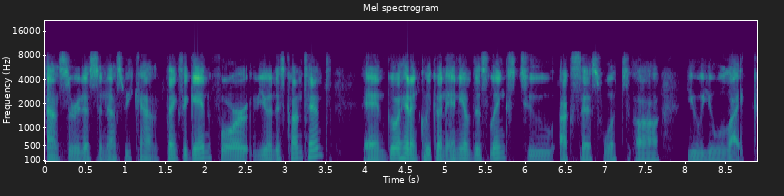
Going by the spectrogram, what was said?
answer it as soon as we can. Thanks again for viewing this content and go ahead and click on any of these links to access what uh, you, you like.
